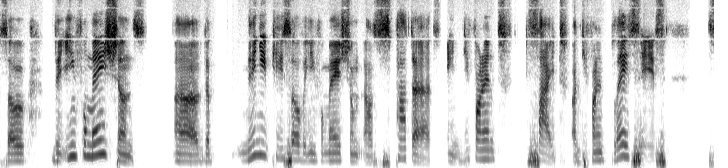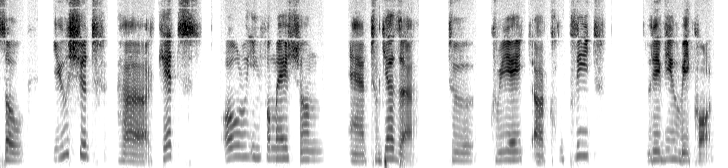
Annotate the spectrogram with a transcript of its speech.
So the informations, uh, pieces of information are scattered in different sites or different places. So you should uh, get all information uh, together to create a complete review record.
